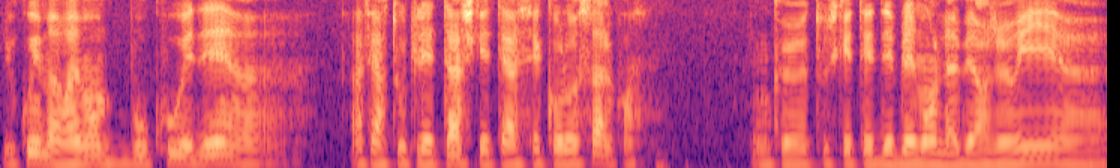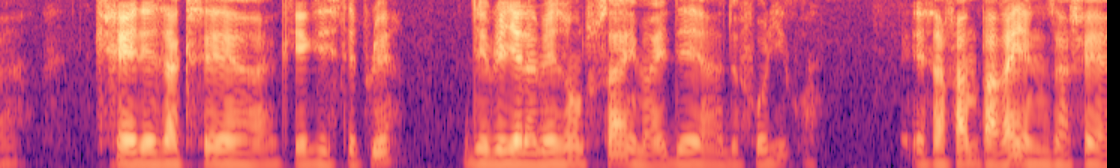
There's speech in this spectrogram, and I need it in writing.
Du coup, il m'a vraiment beaucoup aidé à faire toutes les tâches qui étaient assez colossales, quoi. Donc euh, tout ce qui était déblaiement de la bergerie, euh, créer des accès euh, qui n'existaient plus, déblayer la maison, tout ça, il m'a aidé de folie quoi. Et sa femme, pareil, elle nous a fait,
